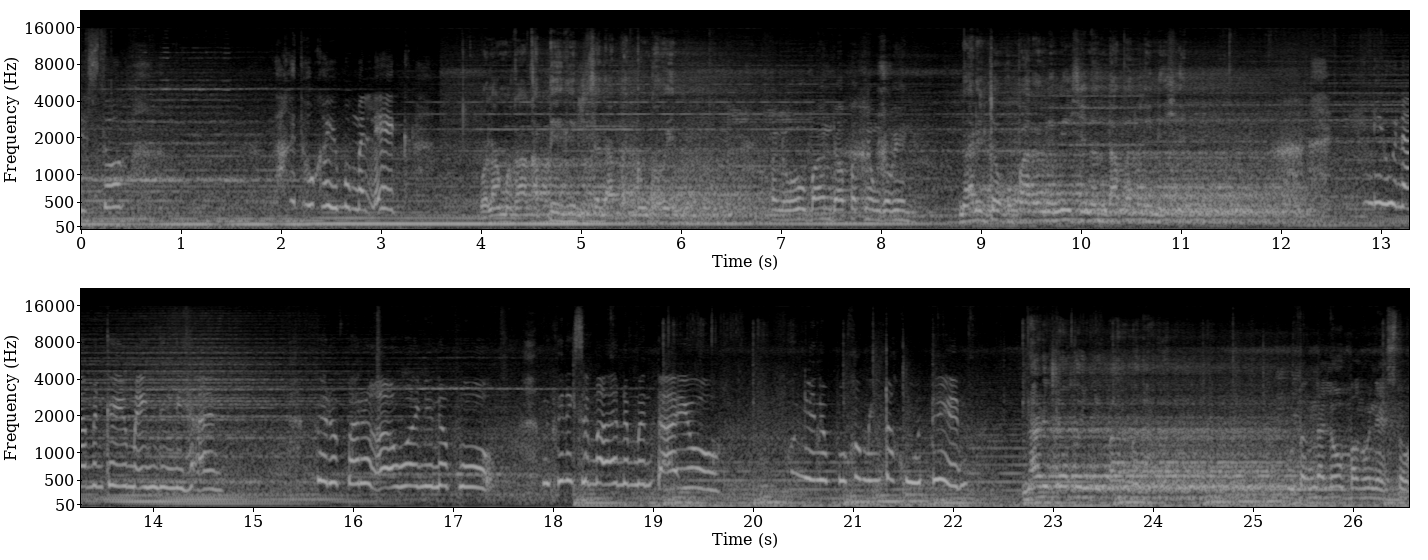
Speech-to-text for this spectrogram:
Honesto, bakit ho kayo bumalik? Walang makakapigil sa dapat kong gawin. Ano ho ba ang dapat niyong gawin? Narito ako para linisin ang dapat linisin. Hindi ho namin kayo maintindihan. Pero parang awa niyo na po. May pinagsamahan naman tayo. Huwag niyo na po kaming takutin. Narito ako hindi para manakot. Utang na loob ang honesto.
